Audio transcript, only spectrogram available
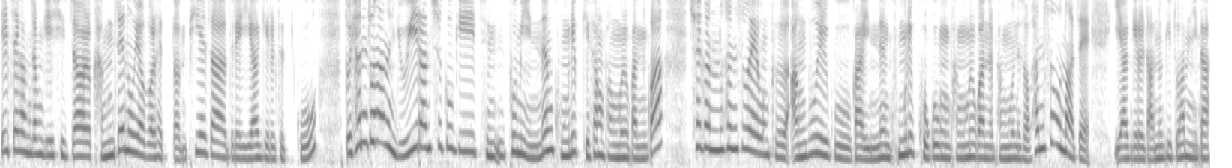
일제강점기 시절 강제 노역을 했던 피해자들의 이야기를 듣고 또 현존하는 유일한 추구기 진품이 있는 국립기상박물관과 최근 환수해온 그 앙부일구가 있는 국립고궁박물관을 방문해서 환수문화재 이야기를 나누기도 합니다.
